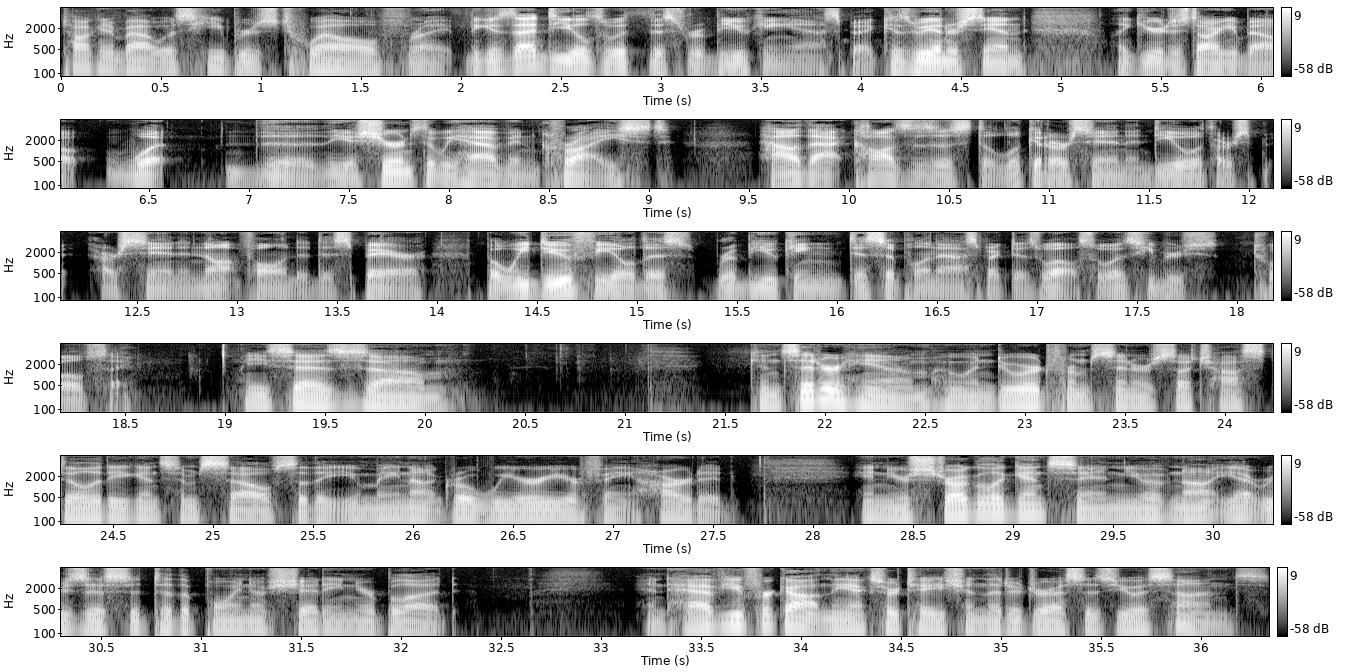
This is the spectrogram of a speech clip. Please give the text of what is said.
talking about was Hebrews 12. Right, because that deals with this rebuking aspect. Because we understand, like you were just talking about, what the the assurance that we have in Christ, how that causes us to look at our sin and deal with our our sin and not fall into despair. But we do feel this rebuking discipline aspect as well. So, what does Hebrews twelve say? He says, um, Consider him who endured from sinners such hostility against himself, so that you may not grow weary or faint hearted. In your struggle against sin, you have not yet resisted to the point of shedding your blood. And have you forgotten the exhortation that addresses you as sons?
